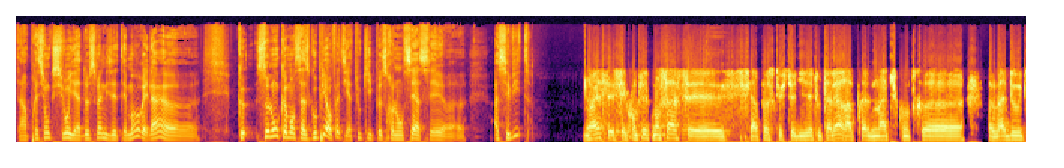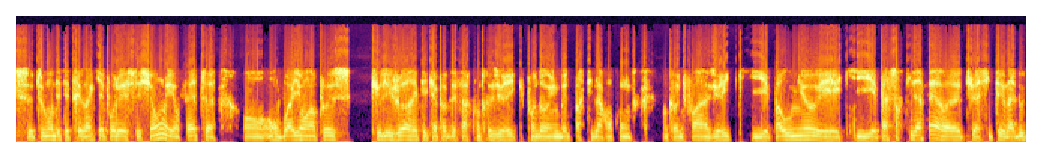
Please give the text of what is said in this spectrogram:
T'as l'impression que Sion, il y a deux semaines, ils étaient morts, et là, euh, que selon comment ça se goupille, en fait, il y a tout qui peut se relancer assez, euh, assez vite. Ouais, c'est complètement ça. C'est un peu ce que je te disais tout à l'heure. Après le match contre euh, Vaduz, tout le monde était très inquiet pour le Session. Et en fait, en, en, voyant un peu ce que les joueurs étaient capables de faire contre Zurich pendant une bonne partie de la rencontre, encore une fois, un Zurich qui est pas au mieux et qui est pas sorti d'affaire. Euh, tu as cité Vaduz,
